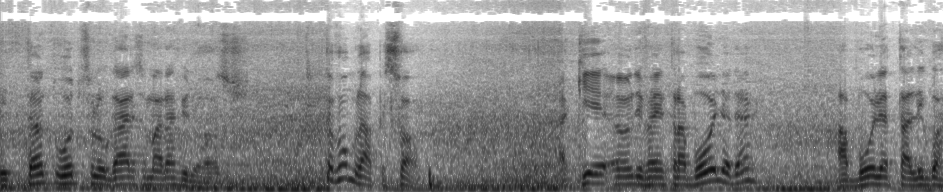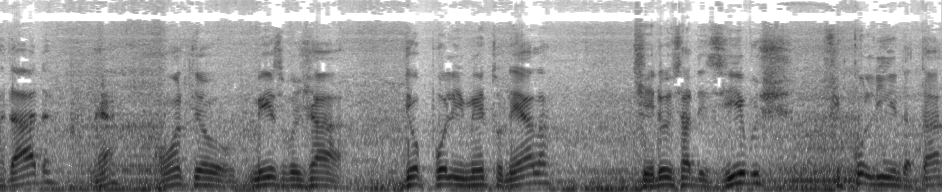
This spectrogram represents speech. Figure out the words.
e tantos outros lugares maravilhosos. Então vamos lá, pessoal. Aqui é onde vai entrar a bolha, né? A bolha tá ali guardada, né? Ontem eu mesmo já deu polimento nela, tirei os adesivos, ficou linda, tá?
